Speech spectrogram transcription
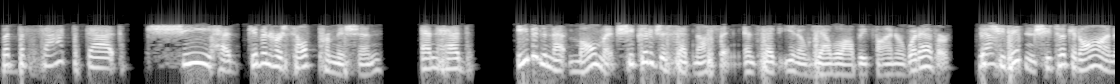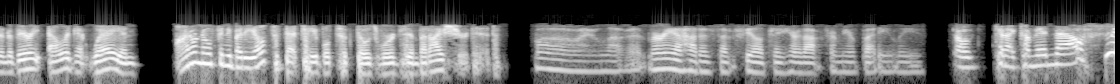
but the fact that she had given herself permission and had, even in that moment, she could have just said nothing and said, you know, yeah, well, I'll be fine or whatever. But Yeah. she didn't. She took it on in a very elegant way. And I don't know if anybody else at that table took those words in, but I sure did. Oh, I love it. Maria, how does that feel to hear that from your buddy, Lee? Oh, can I come in now?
